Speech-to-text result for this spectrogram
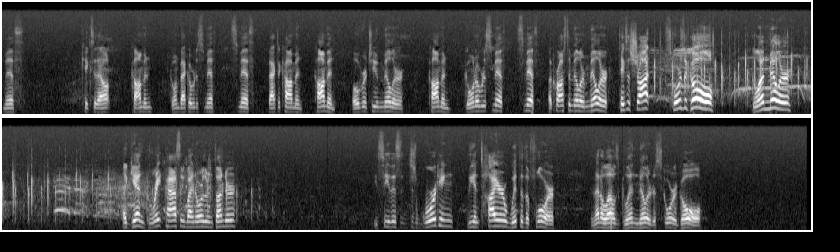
Smith kicks it out. Common going back over to Smith. Smith back to Common. Common over to Miller. Common going over to Smith. Smith across to Miller. Miller takes a shot, scores a goal. Glenn Miller. Again, great passing by Northern Thunder. You see this just working the entire width of the floor, and that allows Glenn Miller to score a goal.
